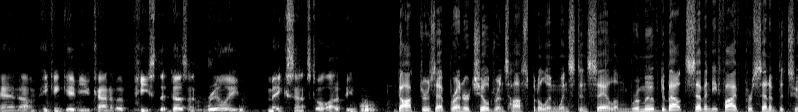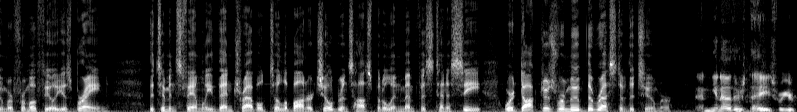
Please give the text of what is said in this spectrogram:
and um, He can give you kind of a peace that doesn't really make sense to a lot of people. Doctors at Brenner Children's Hospital in Winston-Salem removed about 75% of the tumor from Ophelia's brain. The Timmons family then traveled to Le Bonheur Children's Hospital in Memphis, Tennessee, where doctors removed the rest of the tumor. And you know, there's days where you're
